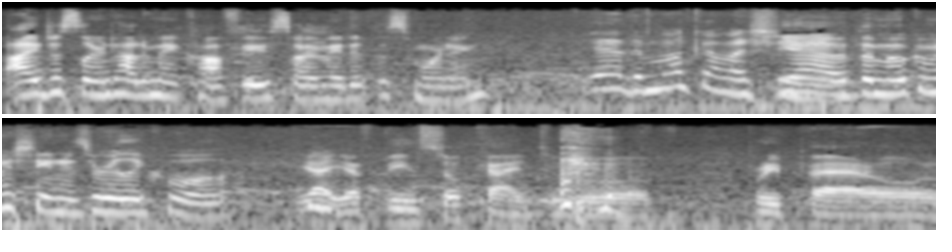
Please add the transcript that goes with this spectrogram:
I just learned how to make coffee, so I made it this morning. Yeah, the mocha machine. Yeah, the mocha machine is really cool. Yeah, you have been so kind to prepare all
